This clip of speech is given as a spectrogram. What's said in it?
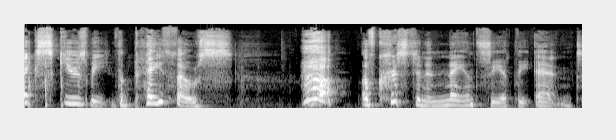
Excuse me. The pathos of Kristen and Nancy at the end.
